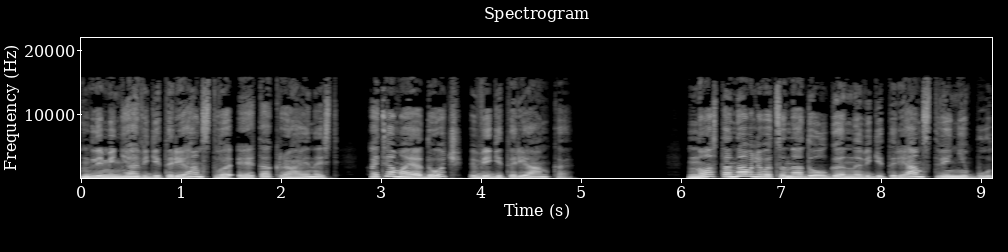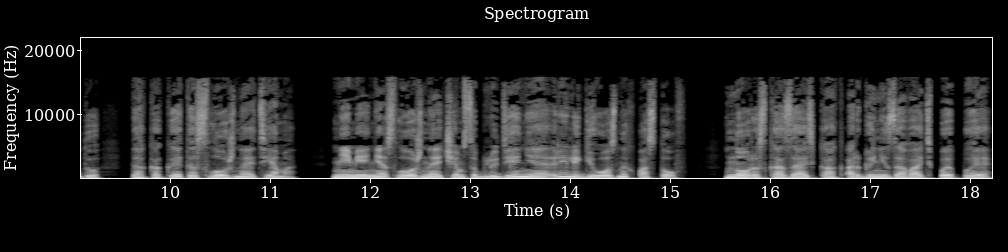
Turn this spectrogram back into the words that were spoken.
для меня вегетарианство — это крайность, хотя моя дочь вегетарианка. Но останавливаться надолго на вегетарианстве не буду, так как это сложная тема, не менее сложная, чем соблюдение религиозных постов. Но рассказать, как организовать ПП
